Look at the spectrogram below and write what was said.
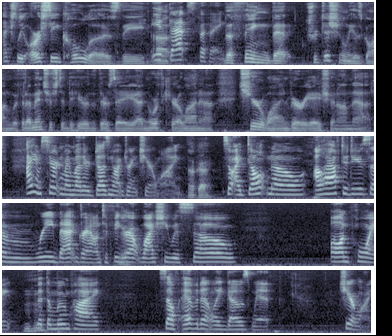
Actually, RC Cola is the It, uh, that's the thing. the thing that traditionally has gone with it. I'm interested to hear that there's a, uh North Carolina cheerwine variation on that. I am certain my mother does not drink cheerwine. Okay. So I don't know. I'll have to do some re background to figure Yeah. out why she was so on point Mm-hmm. that the moon pie self evidently goes with cheerwine.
